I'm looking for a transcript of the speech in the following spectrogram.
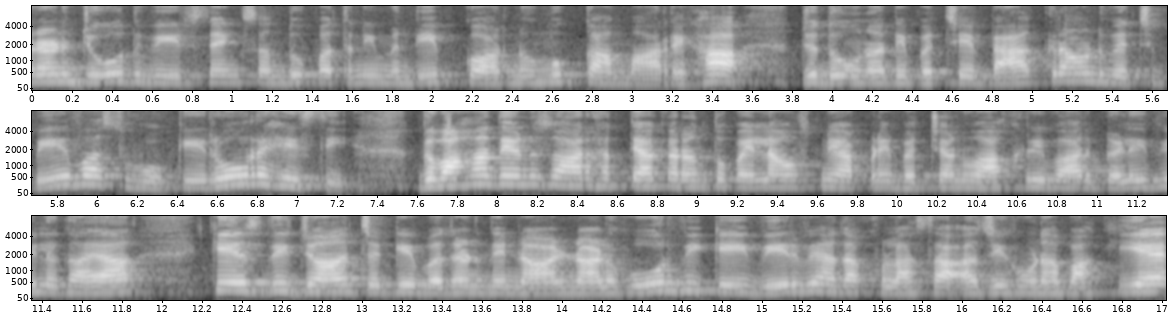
ਰਣਜੋਤ ਵੀਰ ਸਿੰਘ ਸੰਧੂ ਪਤਨੀ ਮਨਦੀਪ ਕੌਰ ਨੂੰ ਮੁੱਕਾ ਮਾਰ ਰਿਹਾ, ਜਦੋਂ ਉਹਨਾਂ ਦੇ ਬੱਚੇ ਬੈਕਗ੍ਰਾਉਂਡ ਵਿੱਚ ਬੇਵਸ ਹੋ ਕੇ ਰੋ ਰਹੇ ਸੀ। ਗਵਾਹਾਂ ਦੇ ਅਨੁਸਾਰ ਹੱਤਿਆ ਕਰਨ ਤੋਂ ਪਹਿਲਾਂ ਉਸਨੇ ਆਪਣੇ ਬੱਚਿਆਂ ਨੂੰ ਆਖਰੀ ਵਾਰ ਗਲੇ ਵੀ ਲਗਾਇਆ। ਕੇਸ ਦੀ ਜਾਂਚ ਅੱਗੇ ਵਧਣ ਦੇ ਨਾਲ-ਨਾਲ ਹੋਰ ਵੀ ਕਈ ਵੇਰਵਿਆਂ ਦਾ ਖੁਲਾਸਾ ਅਜੇ ਹੋਣਾ ਬਾਕੀ ਹੈ।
